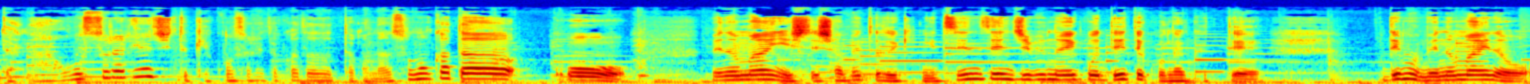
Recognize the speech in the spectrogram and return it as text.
だなオーストラリア人と結婚された方だったかな。その方を目の前にして喋った時に全然自分の英語出てこなくて。でも目の前の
